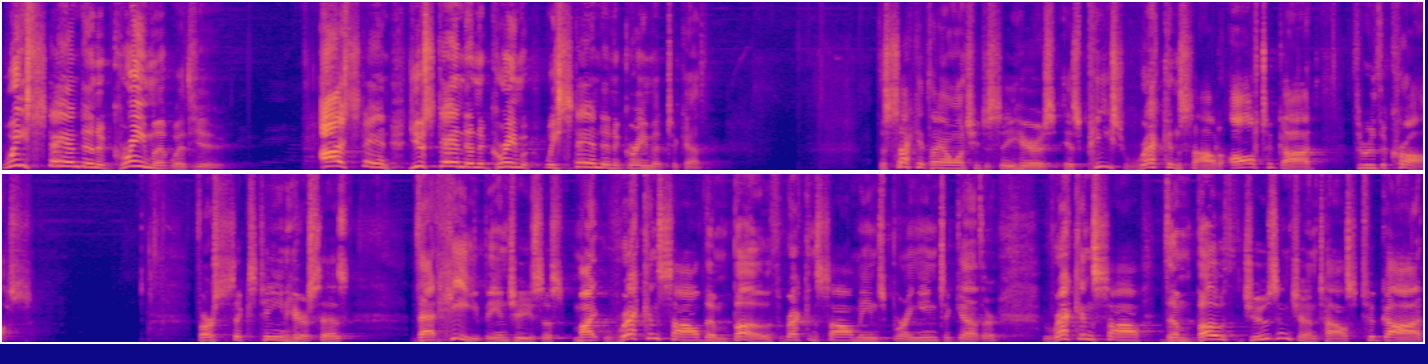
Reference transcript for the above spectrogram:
we stand in agreement with you. I stand, you stand in agreement. We stand in agreement together. The second thing I want you to see here is, is peace reconciled all to God through the cross. Verse 16 here says, that he, being Jesus, might reconcile them both. Reconcile means bringing together. Reconcile them both, Jews and Gentiles, to God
